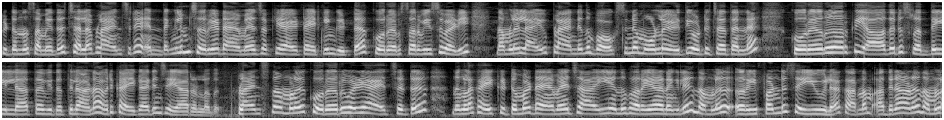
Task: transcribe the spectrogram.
കിട്ടുന്ന സമയത്ത് ചില പ്ലാൻസിന് എന്തെങ്കിലും ചെറിയ ഡാമേജ് ഒക്കെ ആയിട്ടായിരിക്കും കിട്ടുക. കൊറിയർ സർവീസ് വഴി നമ്മൾ ലൈവ് പ്ലാന്റ് എന്ന് ബോക്സിന്റെ മുകളിൽ എഴുതി ഒട്ടിച്ചാൽ തന്നെ കൊറിയറുകാർക്ക് യാതൊരു ശ്രദ്ധയില്ലാത്ത വിധത്തിലാണ് അവർ കൈകാര്യം ചെയ്യാറുള്ളത്. പ്ലാൻസ് നമ്മൾ കൊറിയർ വഴി അയച്ചിട്ട് നിങ്ങളെ കൈ കിട്ടുമ്പോൾ ഡാമേജ് ആയി എന്ന് പറയുകയാണെങ്കിൽ നമ്മൾ റീഫണ്ട് ചെയ്യൂല. കാരണം അതിനാണ് നമ്മൾ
